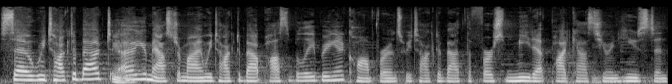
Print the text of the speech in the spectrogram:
So we talked about uh, Mm-hmm. your mastermind. We talked about possibly bringing a conference. We talked about the first meetup podcast here in Houston.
